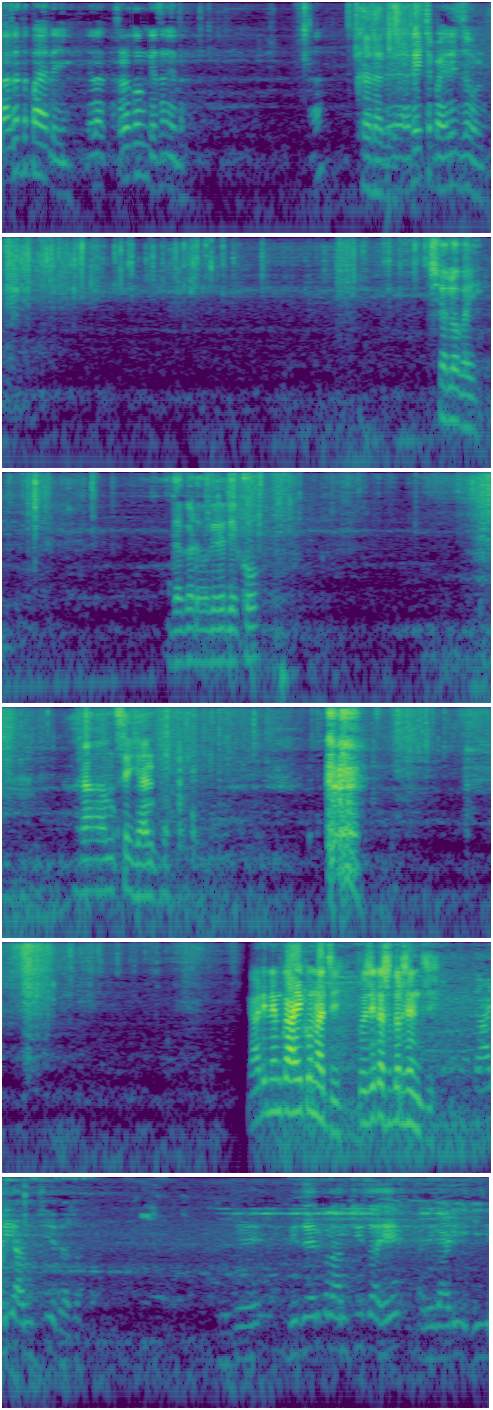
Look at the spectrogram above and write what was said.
लागत पाहिले. याला थोडं करून घ्यायचं नाही याला काय लागेल रेच्या पायरीच जवळ चलो भाई. दगड़ वगैरह देखो. आराम से जान दो गाडी नेमकं आहे कोणाची? तुझी का सुदर्शनची? गाडी आमची आहे दादा. म्हणजे डिझायर पण आमचीच आहे आणि गाडी ही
